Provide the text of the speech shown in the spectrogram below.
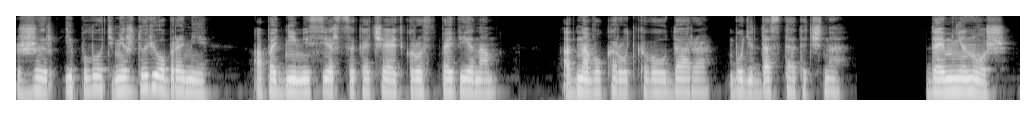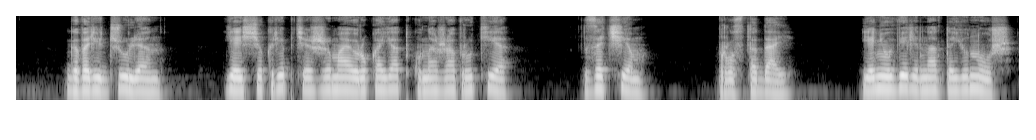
жир и плоть между ребрами, а под ними сердце качает кровь по венам. Одного короткого удара будет достаточно. «Дай мне нож», — говорит Джулиан. Я еще крепче сжимаю рукоятку ножа в руке. «Зачем?» «Просто дай». Я неуверенно отдаю нож.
